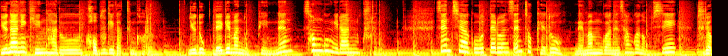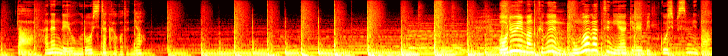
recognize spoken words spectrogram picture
유난히 긴 하루, 거북이 같은 걸음, 유독 내게만 높이 있는 성공이란 구름. 센치하고 때론 센 척해도 내 맘과는 상관없이 두렵다 하는 내용으로 시작하거든요. 월요일만큼은 동화 같은 이야기를 믿고 싶습니다.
